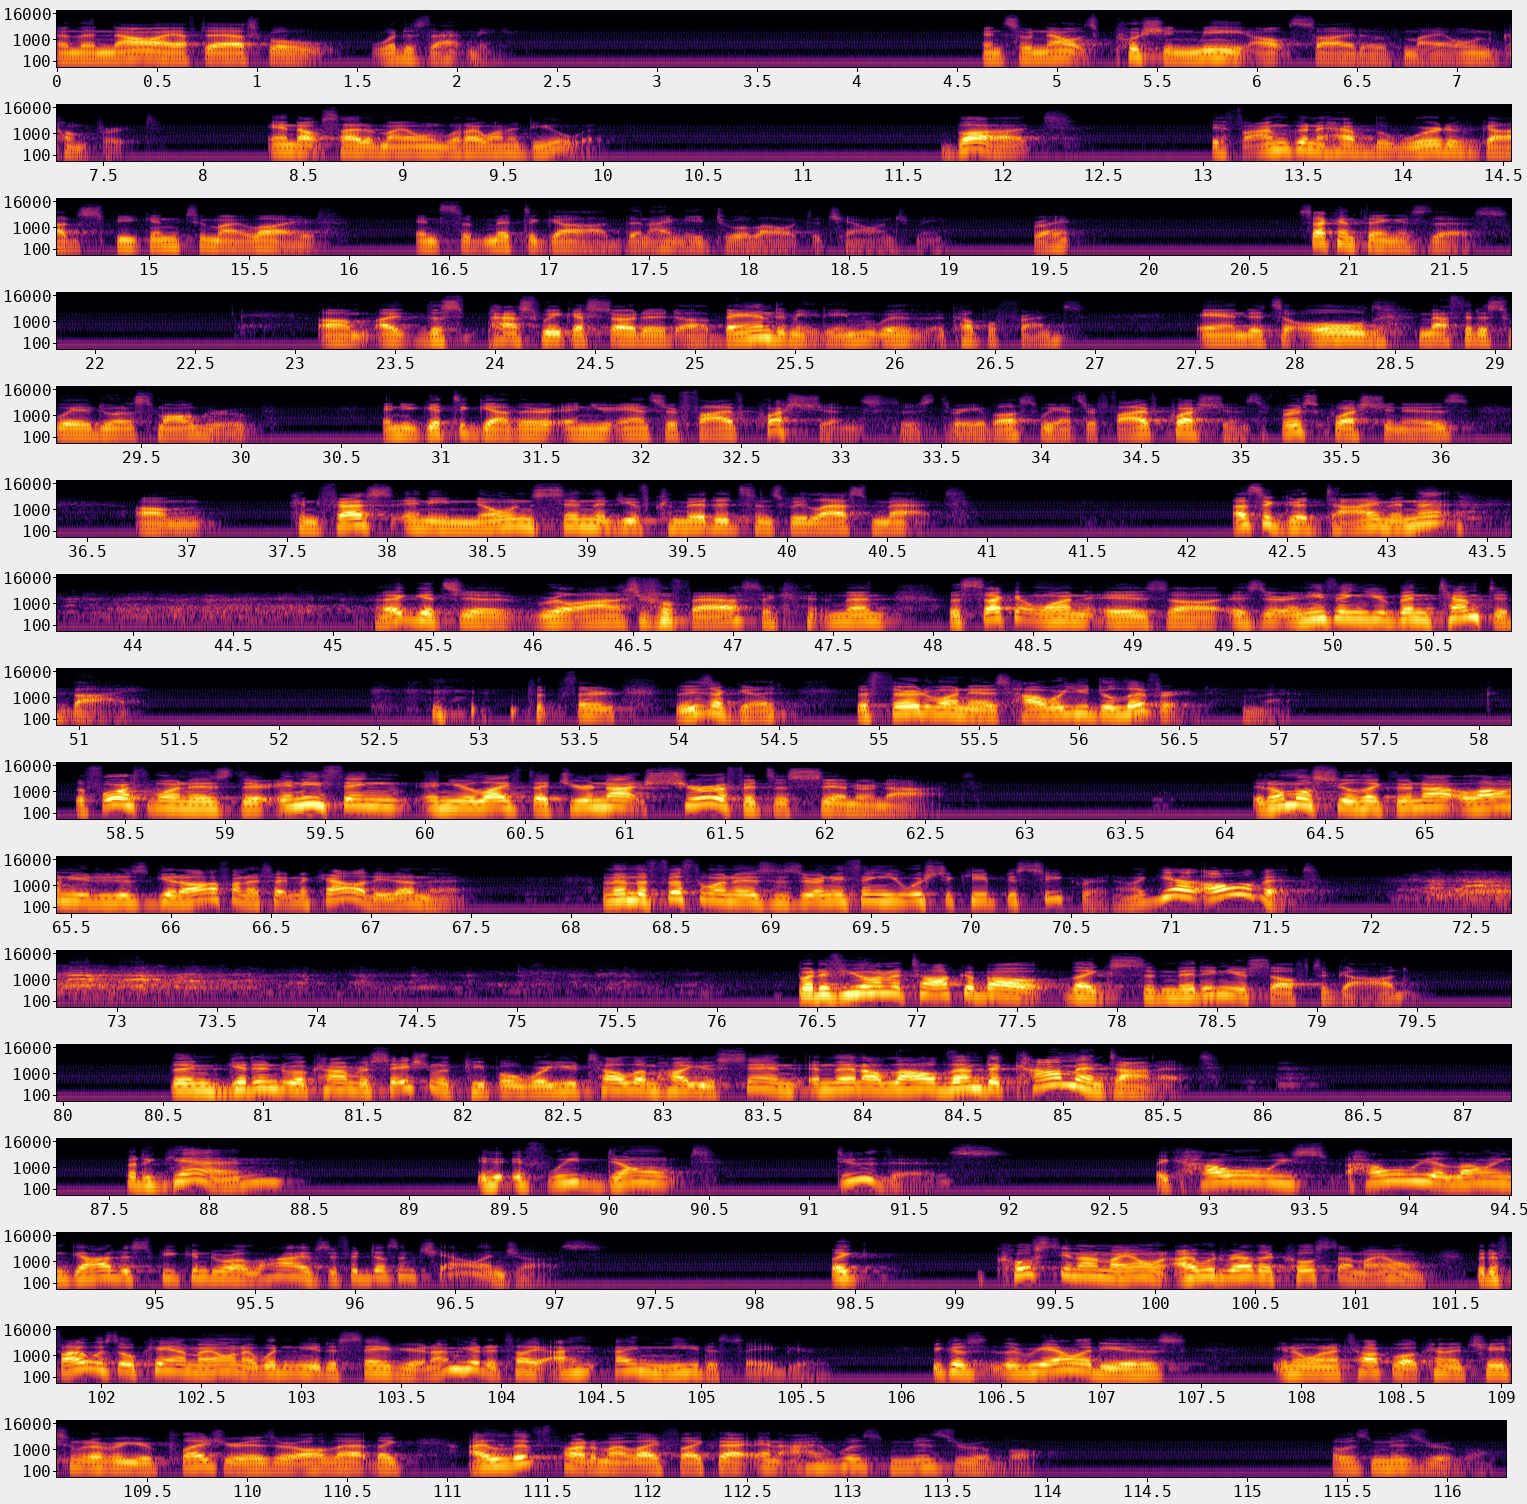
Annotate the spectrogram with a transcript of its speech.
And then now I have to ask, well, what does that mean? And so now it's pushing me outside of my own comfort and outside of my own what I want to deal with. But if I'm going to have the Word of God speak into my life and submit to God, then I need to allow it to challenge me right? Second thing is this. Um, I, this past week, I started a band meeting with a couple friends, and it's an old Methodist way of doing a small group. And you get together and you answer five questions. There's three of us. We answer five questions. The first question is um, Confess any known sin that you've committed since we last met. That's a good time, isn't it? That gets you real honest real fast. And then the second one is uh, Is there anything you've been tempted by? the third, these are good. The third one is How were you delivered from that? The fourth one is there anything in your life that you're not sure if it's a sin or not? It almost feels like they're not allowing you to just get off on a technicality, doesn't it? And then the fifth one is Is there anything you wish to keep a secret? I'm like, Yeah, all of it. But if you want to talk about like submitting yourself to God, then get into a conversation with people where you tell them how you sinned and then allow them to comment on it. But again, if we don't do this, like how are we how are we allowing God to speak into our lives if it doesn't challenge us? Like coasting on my own, I would rather coast on my own. But if I was okay on my own, I wouldn't need a savior. And I'm here to tell you, I, I need a savior. Because the reality is, you know, when I talk about kind of chasing whatever your pleasure is or all that, like I lived part of my life like that and I was miserable. I was miserable.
